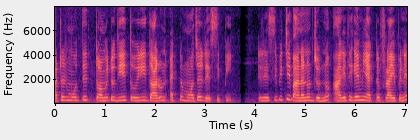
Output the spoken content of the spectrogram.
আটার মধ্যে টমেটো দিয়ে তৈরি দারুণ একটা মজার রেসিপি। রেসিপিটি বানানোর জন্য আগে থেকে আমি একটা ফ্রাই প্যানে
